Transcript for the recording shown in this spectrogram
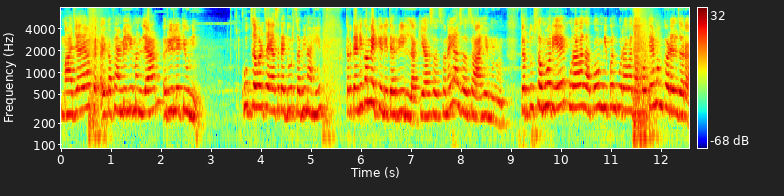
माझ्या फॅ- एका फॅमिलीमधल्या रिलेटिव्हनी खूप जवळचं आहे असं काही दूरचं बी नाही तर त्याने कमेंट केली त्या रीलला की असं असं नाही असं असं आहे म्हणून. तर तू समोर ये पुरावा दाखव मी पण पुरावा दाखवते मग कळेल जरा.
